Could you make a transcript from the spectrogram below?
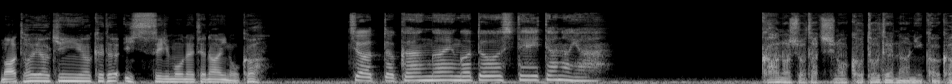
また夜勤明けで一睡も寝てないのか。ちょっと考え事をしていたのよ。彼女たちのことで何か考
